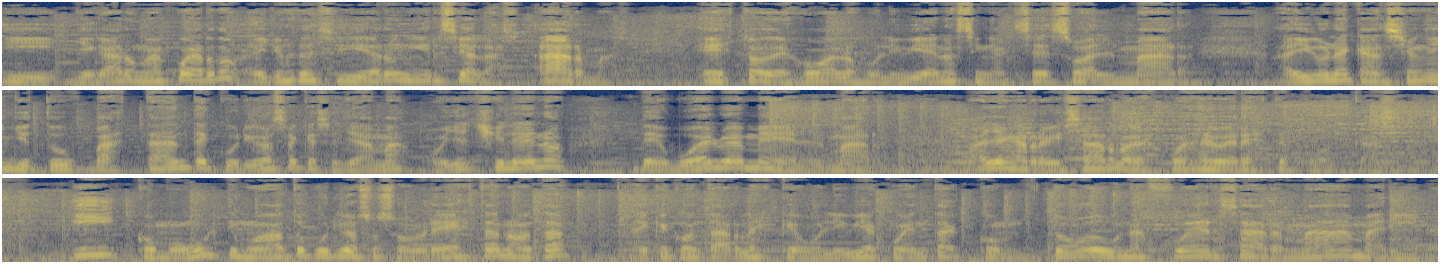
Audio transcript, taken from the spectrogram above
y llegar a un acuerdo, ellos decidieron irse a las armas. Esto dejó a los bolivianos sin acceso al mar. Hay una canción en YouTube bastante curiosa que se llama Oye chileno, devuélveme el mar. Vayan a revisarlo después de ver este podcast. Y como último dato curioso sobre esta nota, hay que contarles que Bolivia cuenta con toda una fuerza armada marina,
